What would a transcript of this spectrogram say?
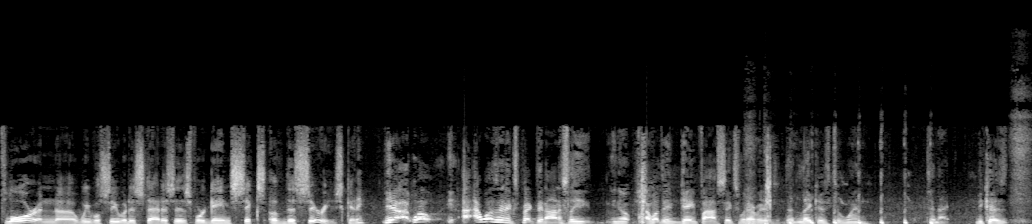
floor, and uh, we will see what his status is for Game Six of this series. Kenny. Yeah, well, I I wasn't expecting, honestly, you know, I wasn't game five, six, whatever it is, the Lakers to win tonight. Because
